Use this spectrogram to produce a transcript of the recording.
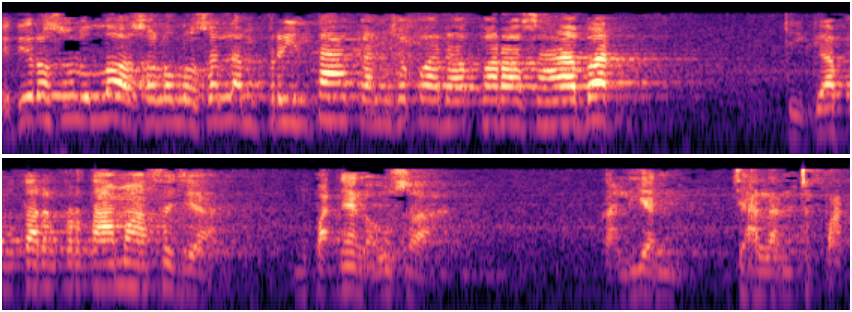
Jadi Rasulullah SAW perintahkan kepada para sahabat tiga putaran pertama saja, empatnya nggak usah. Kalian jalan cepat.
